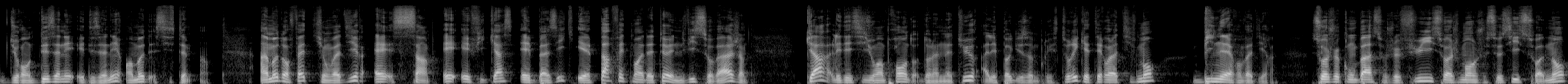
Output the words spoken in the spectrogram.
durant des années et des années en mode système 1. Un mode en fait qui, on va dire, est simple, est efficace, est basique et est parfaitement adapté à une vie sauvage, car les décisions à prendre dans la nature, à l'époque des hommes préhistoriques, étaient relativement binaires, on va dire. Soit je combats, soit je fuis, soit je mange ceci, soit non,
